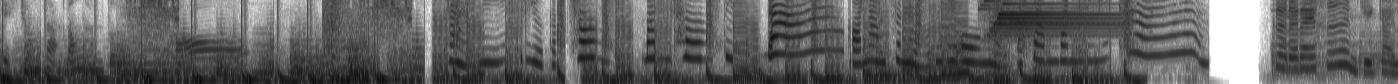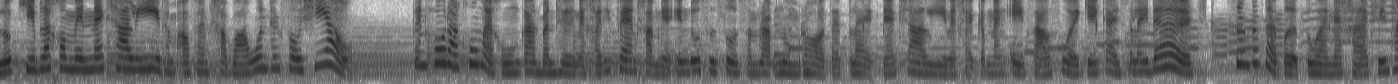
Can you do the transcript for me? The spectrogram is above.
เด็กช่องสามต้องทำตัวยังไงะนี้คุณอยู่กับช่องบันเทิงติดดาวขอนำเสนอวิดีโอใหม่ประจำวันนี้เกิดอะไรขึ้นเก๋ไก่ลบคลิปและคอมเมนต์แน็กชาลีทำเอาแฟนคลับว้าวุ่นทั้งโซเชียล เป็นคู่รักคู่ใหม่ของวงการบันเทิงนะคะ ที่แฟนคลับเนี่ยเอ็นดูสุดๆสำหรับหนุ่มหล่อแต่แปลกแน็กชาลีนะคะ กับนางเอกสาวสวยเก๋ไก่สไลเดอร์ ซึ่งตั้งแต่เปิดตัวนะคะ คลิปฮ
